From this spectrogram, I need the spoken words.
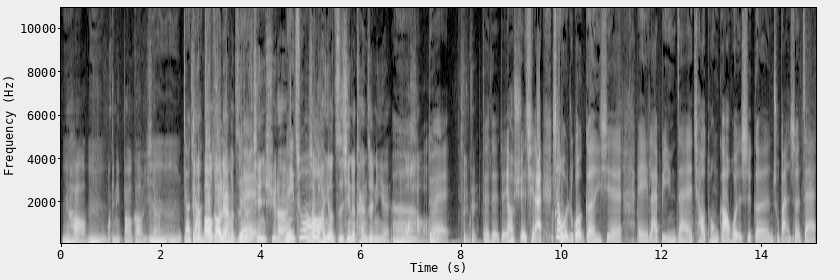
你好，嗯我给你报告一下。嗯嗯，要这个报告两个字就是谦虚啦，没错可是我很有自信的看着你，多好啊！对。对 对，对对对，要学起来。像我如果跟一些诶来宾在敲通告，或者是跟出版社在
